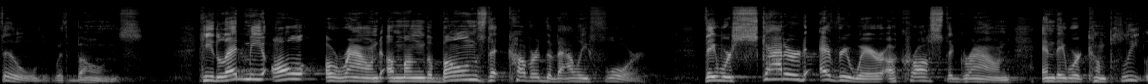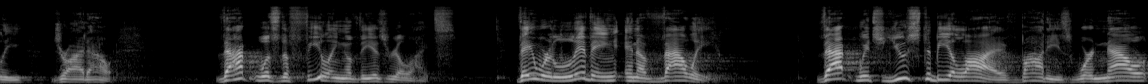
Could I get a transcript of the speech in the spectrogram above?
filled with bones. He led me all around among the bones that covered the valley floor. They were scattered everywhere across the ground and they were completely dried out. That was the feeling of the Israelites. They were living in a valley. That which used to be alive, bodies, were now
